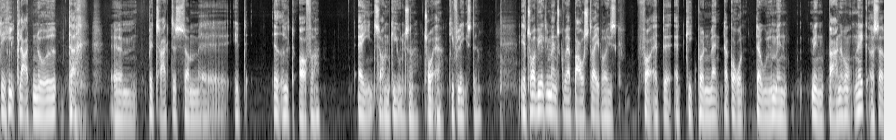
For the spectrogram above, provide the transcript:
det er helt klart noget, der øhm, betragtes som øh, et ædelt offer af ens omgivelser, tror jeg, de fleste. Jeg tror virkelig, man skulle være bagstræberisk for at, øh, at kigge på en mand, der går rundt derude med en, med en barnevogn, ikke? Og, så,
